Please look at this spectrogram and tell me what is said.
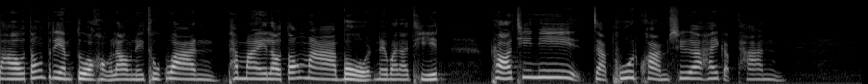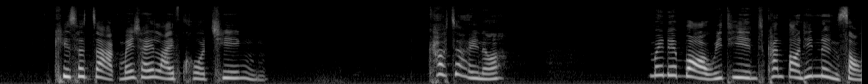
เราต้องเตรียมตัวของเราในทุกวันทำไมเราต้องมาโบสถ์ในวันอาทิตย์ เพราะที่นี่จะพูดความเชื่อให้กับท่านคริสจักไม่ใช่ไลฟ์โคชชิ่งเข้าใจเนาะไม่ได้บอกวิธีขั้นตอนที่หนึ่งสอง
